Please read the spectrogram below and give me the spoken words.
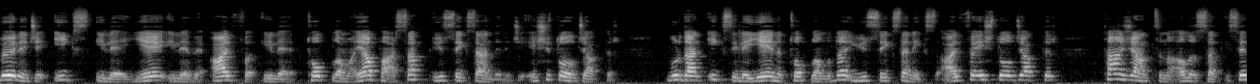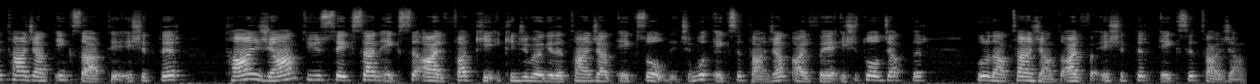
Böylece x ile y ile ve alfa ile toplama yaparsak 180 derece eşit olacaktır. Buradan x ile y'nin toplamı da 180 eksi alfa eşit olacaktır. Tanjantını alırsak ise tanjant x artıya eşittir. Tanjant 180 eksi alfa ki ikinci bölgede tanjant eksi olduğu için bu eksi tanjant alfaya eşit olacaktır. Buradan tanjant alfa eşittir. Eksi tanjant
